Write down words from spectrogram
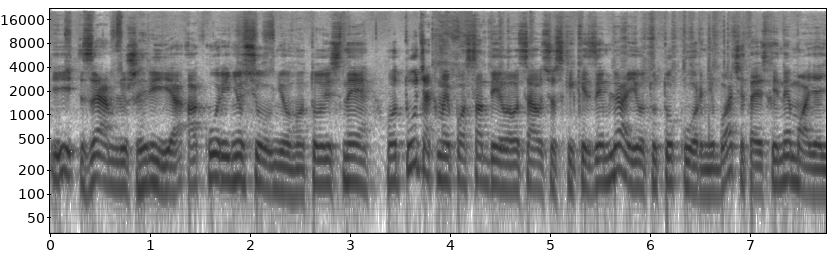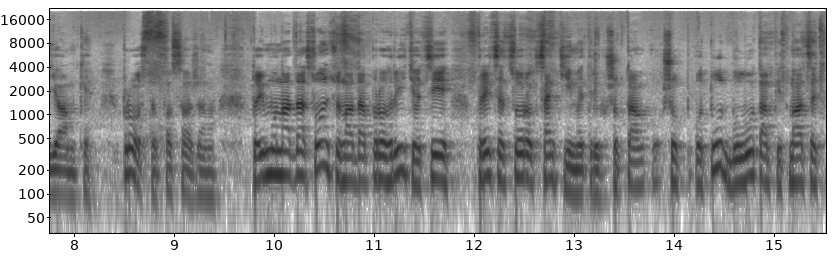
і землю ж гріє, а корінь ось в нього. Тобто не отут, як ми посадили, оце ось скільки земля, і отут у корні, бачите, якщо немає ямки, просто посаджено, то йому надо, сонцю треба прогріти оці 30-40 сантиметрів, щоб там, щоб отут було там 15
